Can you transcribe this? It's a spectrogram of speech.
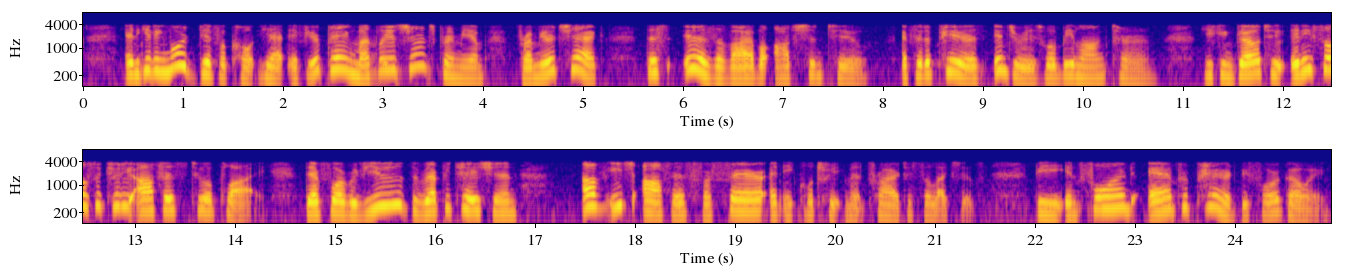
and getting more difficult, yet, if you're paying monthly insurance premium from your check, this is a viable option too. If it appears injuries will be long term, you can go to any Social Security office to apply. Therefore, review the reputation of each office for fair and equal treatment prior to selections. Be informed and prepared before going.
